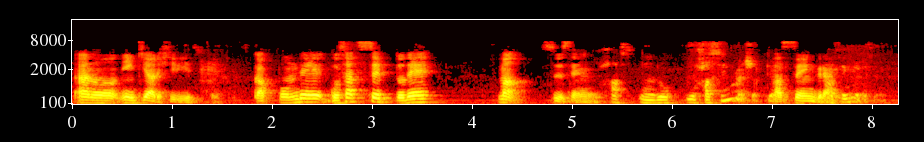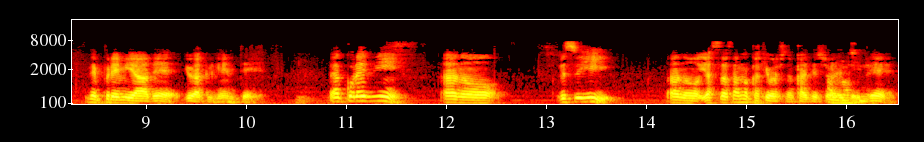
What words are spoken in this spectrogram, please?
あの、人気あるシリーズで、合本で5冊セットで、まあ、数千、はうんろ8000ぐらいでしたっけ？8000円ぐらい8000ぐらいですね。で、プレミアで予約限定。だこれに、あの、薄い、あの、安田さんの書き下ろしの解説書が出ていて、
